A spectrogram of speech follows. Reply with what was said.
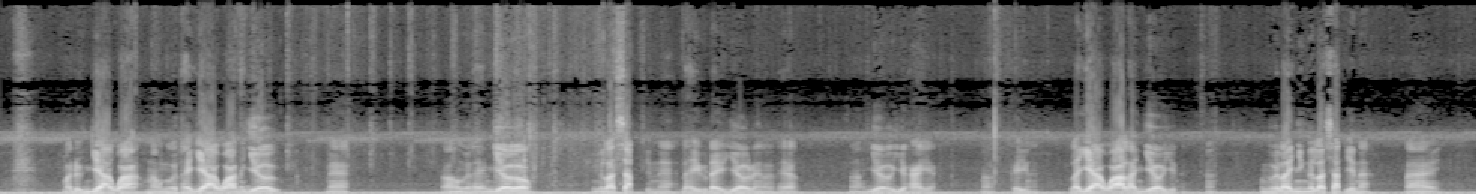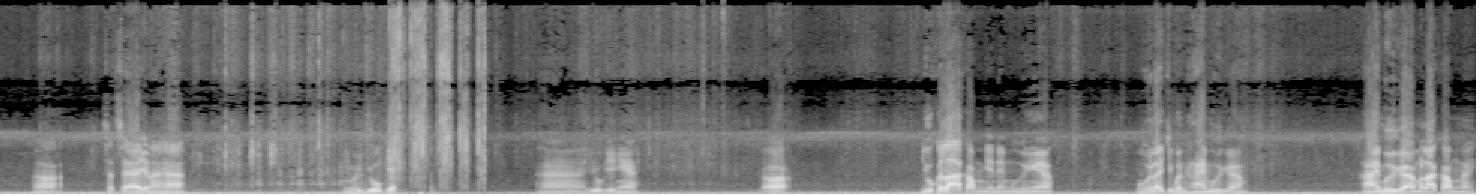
mà đừng già quá. Nào, mọi người thấy già quá nó dơ. Nè. Đó, mọi người thấy nó dơ không? Những cái lá sạch vậy nè. Đây đây dơ này thấy không? Nó dơ dơ hài à. Nó kỹ nè. lá già quá là nó dơ vậy nè. Đó. mọi người lấy những cái lá sạch vậy nè. Này. Đó, sạch sẽ vậy nè, ha. Mọi người vuốt vậy. À vuốt vậy nha đó vuốt cái lá không vậy nè mọi người nha mười lấy cho mình 20 gram. 20 gram lá không này.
